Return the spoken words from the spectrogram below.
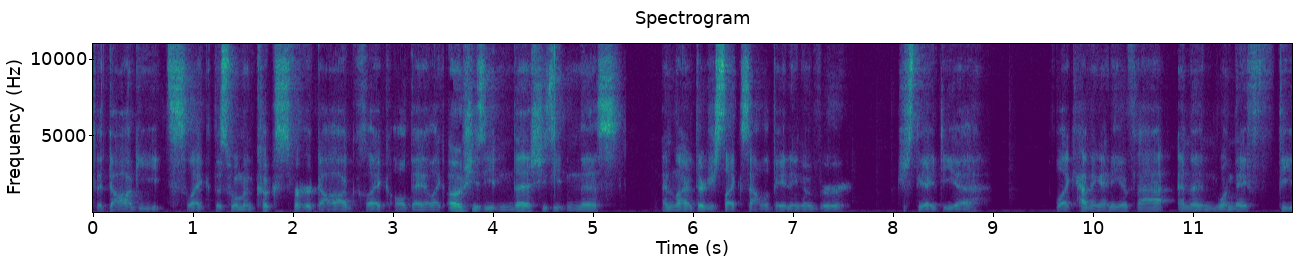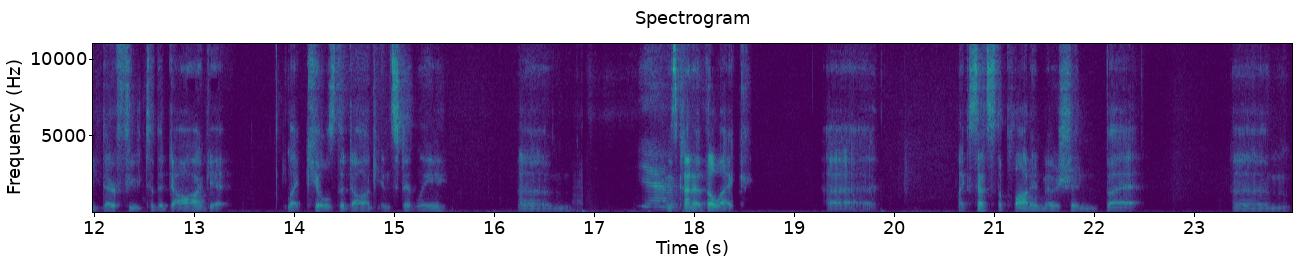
the dog eats. Like this woman cooks for her dog like all day like oh she's eating this she's eating this. And like they're just like salivating over just the idea like having any of that. And then when they feed their food to the dog it like kills the dog instantly. Um Yeah. it's kind of the like uh like sets the plot in motion but um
